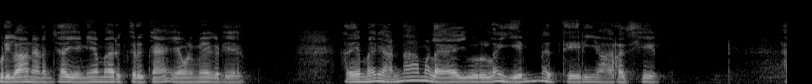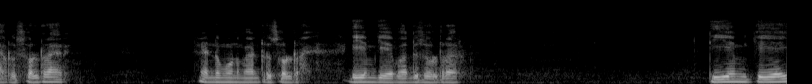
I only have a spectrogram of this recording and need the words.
இப்படிலாம் நினச்சா என்னைய இருக்கிருக்கேன் இருக்கேன் எவனுமே கிடையாது. அதே மாதிரி அண்ணாமலை இவருலாம் என்ன தெரியும் அரசியல்? அவர் சொல்கிறாரு ரெண்டு மூணு மேட்ரு சொல்கிறேன் டிஎம்கேயை பார்த்து சொல்கிறார் டிஎம்கேயை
